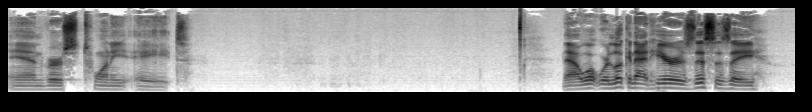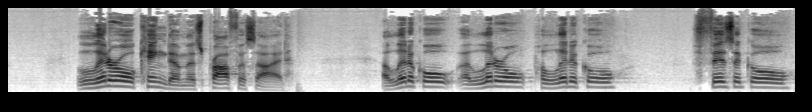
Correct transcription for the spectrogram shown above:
and verse 28. Now, what we're looking at here is this is a literal kingdom that's prophesied. A literal, a literal political, physical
